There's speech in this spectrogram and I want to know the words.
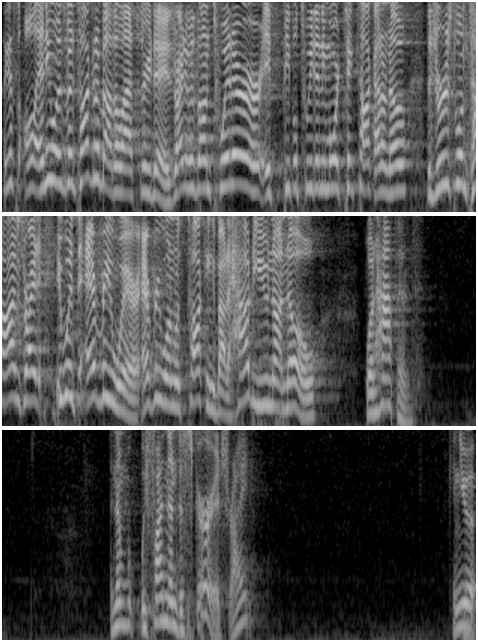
I guess all anyone's been talking about the last three days, right? It was on Twitter, or if people tweet anymore, TikTok, I don't know. The Jerusalem Times, right? It was everywhere. Everyone was talking about it. How do you not know what happened? And then we find them discouraged, right? Can you,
